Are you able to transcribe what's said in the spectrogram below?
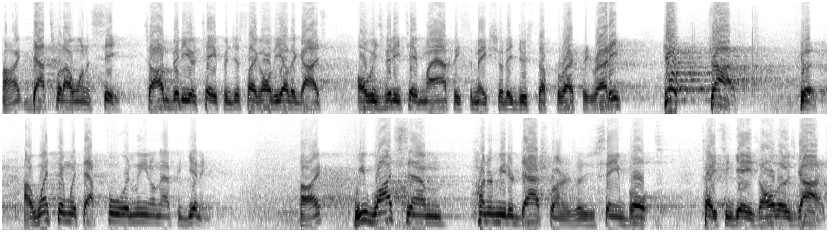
All right, that's what I want to see. So I'm videotaping just like all the other guys. Always videotape my athletes to make sure they do stuff correctly. Ready? Go. Drive. Good. I went in with that forward lean on that beginning. All right? We watched them 100 meter dash runners, as Usain Bolt, Tyson Gates, all those guys.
